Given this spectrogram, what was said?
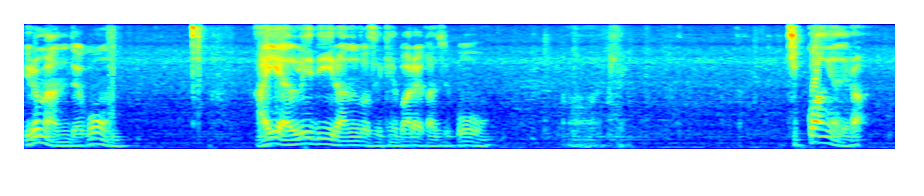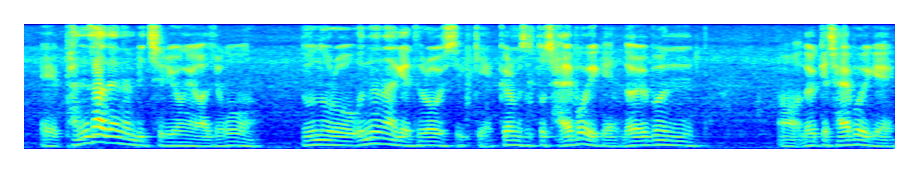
이러면 안 되고 iLED라는 것을 개발해 가지고 어 이렇게 직광이 아니라 예, 반사되는 빛을 이용해 가지고 눈으로 은은하게 들어올 수 있게. 그러면서 또 잘 보이게 넓은 어, 넓게 잘 보이게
